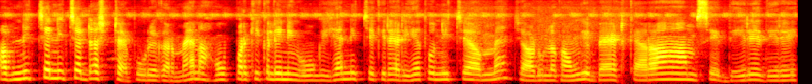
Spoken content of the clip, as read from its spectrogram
अब नीचे नीचे डस्ट है पूरे घर में ना, ऊपर की क्लीनिंग हो गई है, नीचे की रह रही है तो नीचे अब मैं झाड़ू लगाऊँगी बैठ के आराम से धीरे धीरे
